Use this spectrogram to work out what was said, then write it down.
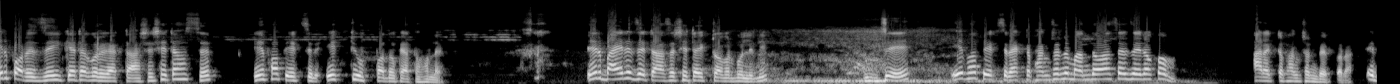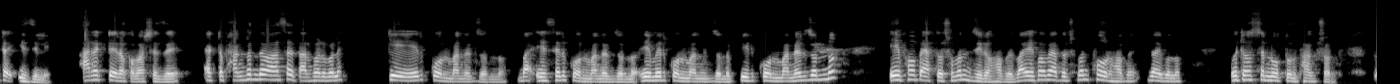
এরপরে যেই ক্যাটাগরির একটা আসে, সেটা হচ্ছে এফ অফ এক্সের একটি উৎপাদক এত হলে। এর বাইরে যেটা আছে, সেটা একটু আবার বলে নিই যে এফ অফ এক্সের একটা ফাংশনের মান দেওয়া আছে যে এরকম আর একটা ফাংশন বের করা। এটা ইজিলি আরেকটা এরকম আসে যে একটা ফাংশন দেওয়া আছে, তারপরে বলে কে এর কোন মানের জন্য বা এস এর কোন মানের জন্য এম এর কোন মানের জন্য পি এর কোন মানের জন্য এফ অফ এত সমান জিরো হবে বা এফ অফ এত সমান ফোর হবে, যাই বলো। ওইটা হচ্ছে নতুন ফাংশন। তো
